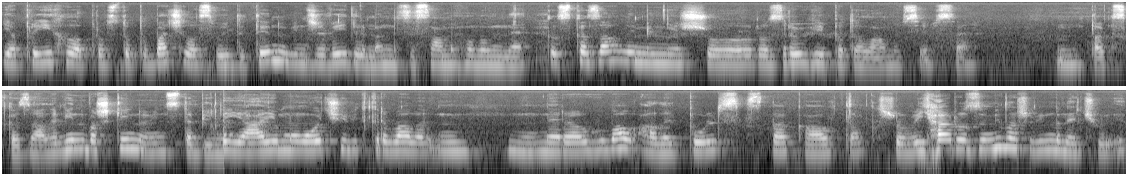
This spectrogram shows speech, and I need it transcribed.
Я приїхала, просто побачила свою дитину. Він живий для мене це саме головне. Сказали мені, що розрив гіпоталамусі, все. Ну, так сказали. Він важкий, але він стабільний. Я йому очі відкривала, не реагував, але пульс скакав. Так що я розуміла, що він мене чує.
